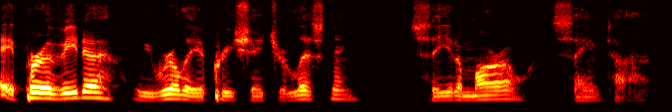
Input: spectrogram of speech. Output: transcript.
Hey, Pura Vida, we really appreciate your listening. See you tomorrow, same time.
